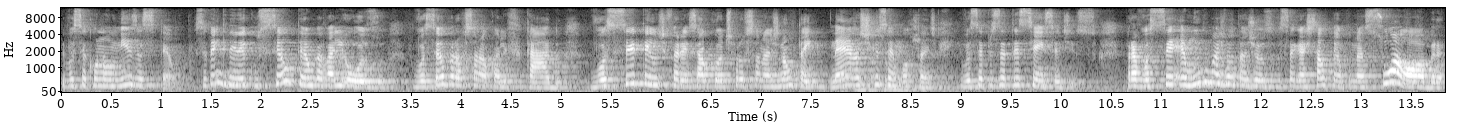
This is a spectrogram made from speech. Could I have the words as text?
E você economiza esse tempo. Você tem que entender que o seu tempo é valioso. Você é um profissional qualificado, você tem um diferencial que outros profissionais não têm, né? Eu acho que isso é importante. E você precisa ter ciência disso. Pra você é muito mais vantajoso você gastar o tempo na sua obra,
